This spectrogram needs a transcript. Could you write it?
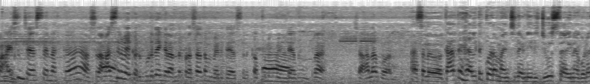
పాయసం చేస్తేనక్క అసలు ఆశీర్వేకరు గుడి దగ్గర అందరు ప్రసాదం పెడితే అసలు కప్పులు పెట్టాము. చాలా బాగుంది. అసలు కాకపోతే హెల్త్ కూడా మంచిదండి. ఇది జ్యూస్ తాగినా కూడా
